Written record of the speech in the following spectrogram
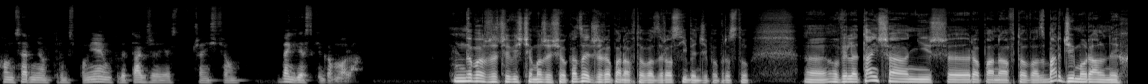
koncernie, o którym wspomniałem, który także jest częścią węgierskiego mola. No bo rzeczywiście może się okazać, że ropa naftowa z Rosji będzie po prostu o wiele tańsza niż ropa naftowa z bardziej moralnych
